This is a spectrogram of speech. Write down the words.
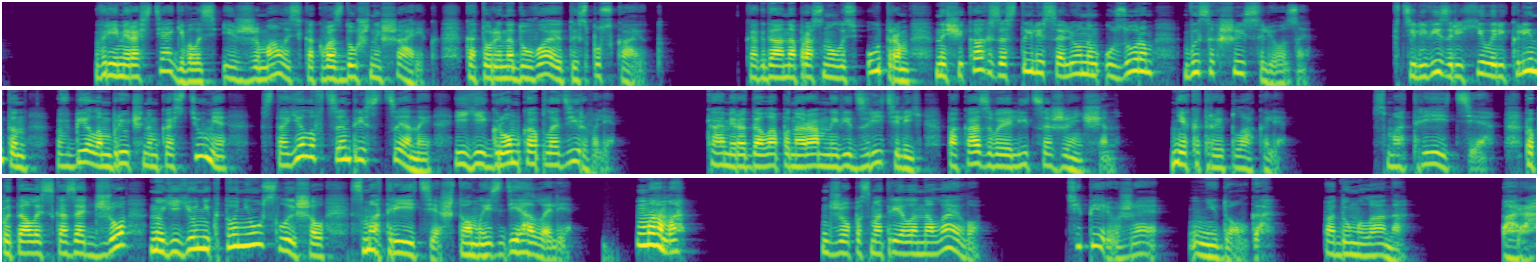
Время растягивалось и сжималось, как воздушный шарик, который надувают и спускают. Когда она проснулась утром, на щеках застыли соленым узором высохшие слезы. В телевизоре Хиллари Клинтон в белом брючном костюме стояла в центре сцены, и ей громко аплодировали. Камера дала панорамный вид зрителей, показывая лица женщин. Некоторые плакали. «Смотрите», — попыталась сказать Джо, но ее никто не услышал. «Смотрите, что мы сделали». «Мама!» Джо посмотрела на Лайлу. «Теперь уже недолго» подумала она. Пора.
